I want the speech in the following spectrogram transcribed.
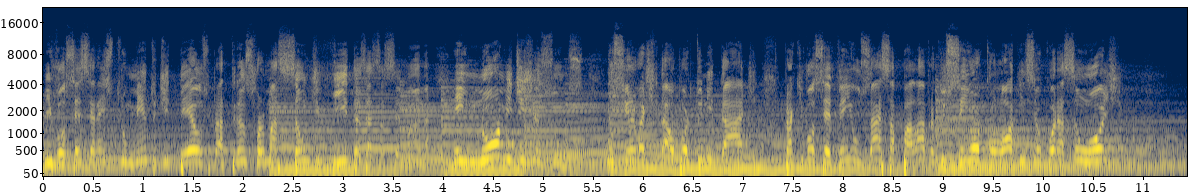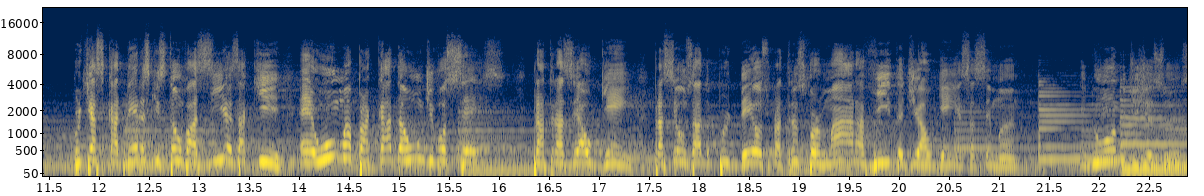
e você será instrumento de Deus para a transformação de vidas essa semana. Em nome de Jesus, o Senhor vai te dar a oportunidade para que você venha usar essa palavra que o Senhor coloca em seu coração hoje. Porque as cadeiras que estão vazias aqui é uma para cada um de vocês, para trazer alguém, para ser usado por Deus, para transformar a vida de alguém essa semana. Em nome de Jesus,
